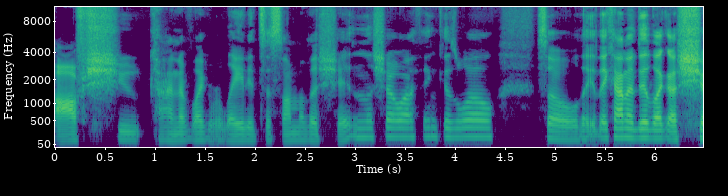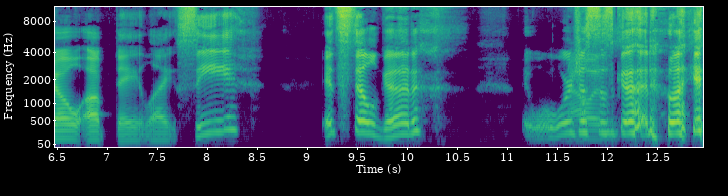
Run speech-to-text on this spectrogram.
offshoot kind of like related to some of the shit in the show I think as well. So they, they kind of did like a show update like see it's still good. We're Now just as good. like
